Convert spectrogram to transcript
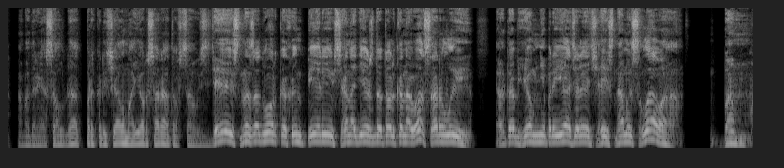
— ободря солдат, прокричал майор Саратовцев. «Здесь, на задворках империи, вся надежда только на вас, орлы! Отобьем неприятеля, честь нам и слава!» Бам!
